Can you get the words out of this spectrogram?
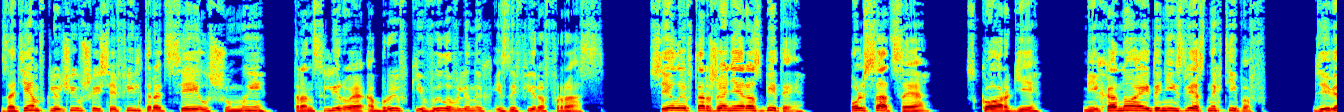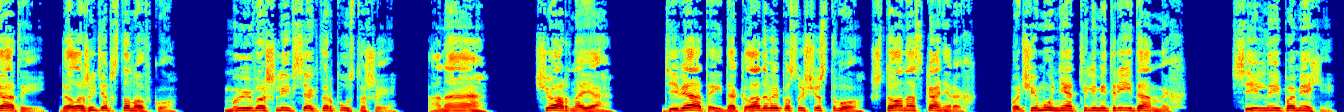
Затем включившийся фильтр отсеял шумы, транслируя обрывки выловленных из эфира фраз. «Силы вторжения разбиты. Пульсация. Скорги. Механоиды неизвестных типов. Девятый. Доложить обстановку. Мы вошли в сектор пустоши. Она... черная. Девятый. Докладывай по существу. Что на сканерах? Почему нет телеметрии данных? Сильные помехи.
